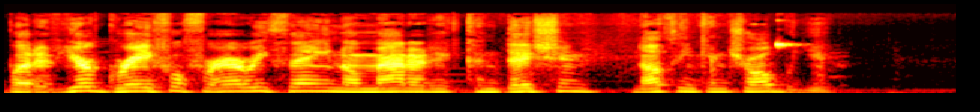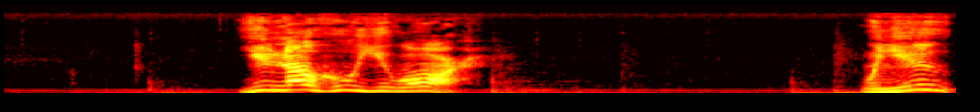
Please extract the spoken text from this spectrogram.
but if you're grateful for everything no matter the condition nothing can trouble you you know who you are when you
